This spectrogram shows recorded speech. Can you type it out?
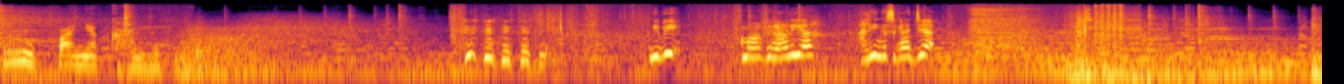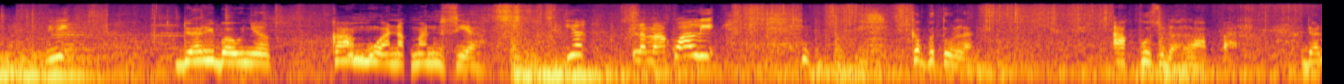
Rupanya kamu. Bibi, maafin Ali ya. Ali nggak sengaja. Dari baunya kamu anak manusia. iya, nama aku Ali. Kebetulan aku sudah lapar dan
